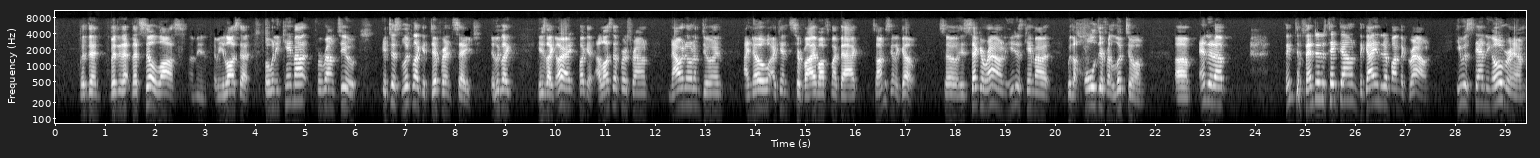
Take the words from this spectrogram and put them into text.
But then, but that, that's still a loss. I mean, I mean, he lost that. But when he came out for round two, it just looked like a different Sage. It looked like he's like, all right, fuck it. I lost that first round. Now I know what I'm doing. I know I can survive off my back, so I'm just gonna go. So his second round, he just came out with a whole different look to him. Um, ended up, I think, defended his takedown. The guy ended up on the ground. He was standing over him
